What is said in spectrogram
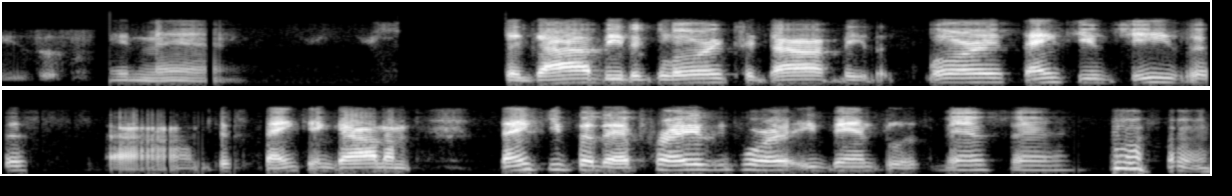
Jesus. Amen. To God be the glory. To God be the glory. Thank you, Jesus. Um, just thanking God. I'm thank you for that praise report, Evangelist Vincent. uh,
